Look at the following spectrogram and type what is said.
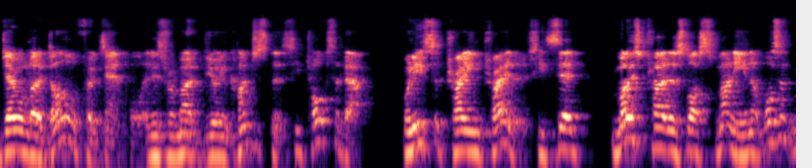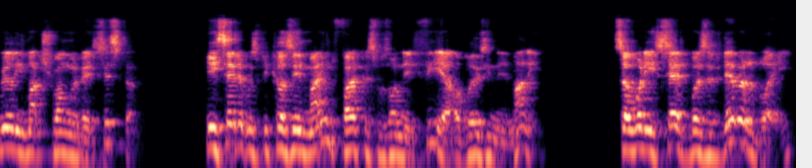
Gerald O'Donnell, for example, in his remote viewing consciousness, he talks about when he used to train traders, he said most traders lost money and it wasn't really much wrong with their system. He said it was because their main focus was on their fear of losing their money. So what he said was inevitably,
